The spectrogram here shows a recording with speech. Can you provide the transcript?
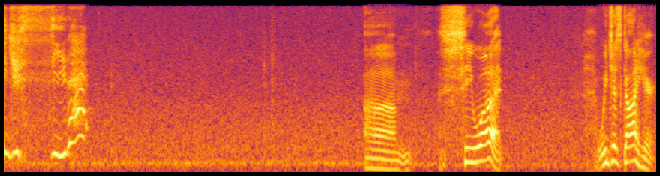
Did you see that? Um, see what? We just got here.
